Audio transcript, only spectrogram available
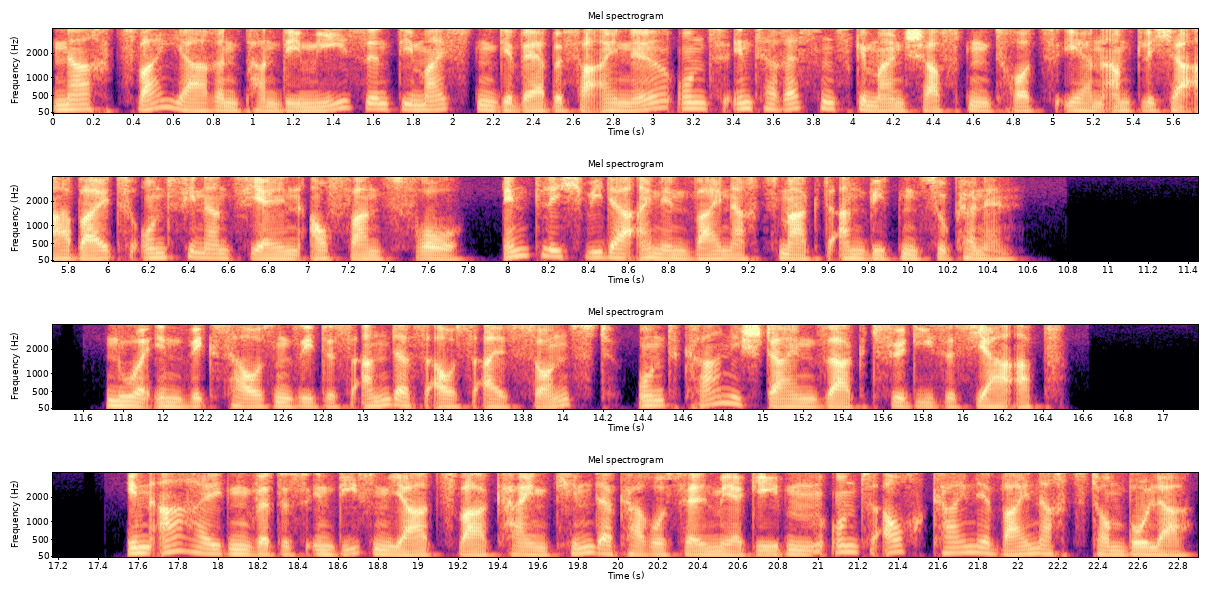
Nach zwei Jahren Pandemie sind die meisten Gewerbevereine und Interessensgemeinschaften trotz ehrenamtlicher Arbeit und finanziellen Aufwands froh, endlich wieder einen Weihnachtsmarkt anbieten zu können. Nur in Wixhausen sieht es anders aus als sonst und Kranichstein sagt für dieses Jahr ab. In Aheigen wird es in diesem Jahr zwar kein Kinderkarussell mehr geben und auch keine Weihnachtstombola,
